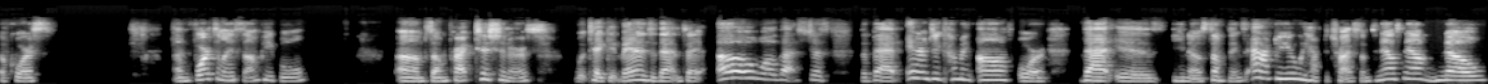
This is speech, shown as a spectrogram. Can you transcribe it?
Of course, unfortunately, some people, um, some practitioners would take advantage of that and say, oh, well, that's just the bad energy coming off, or that is, you know, something's after you. We have to try something else now. No,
